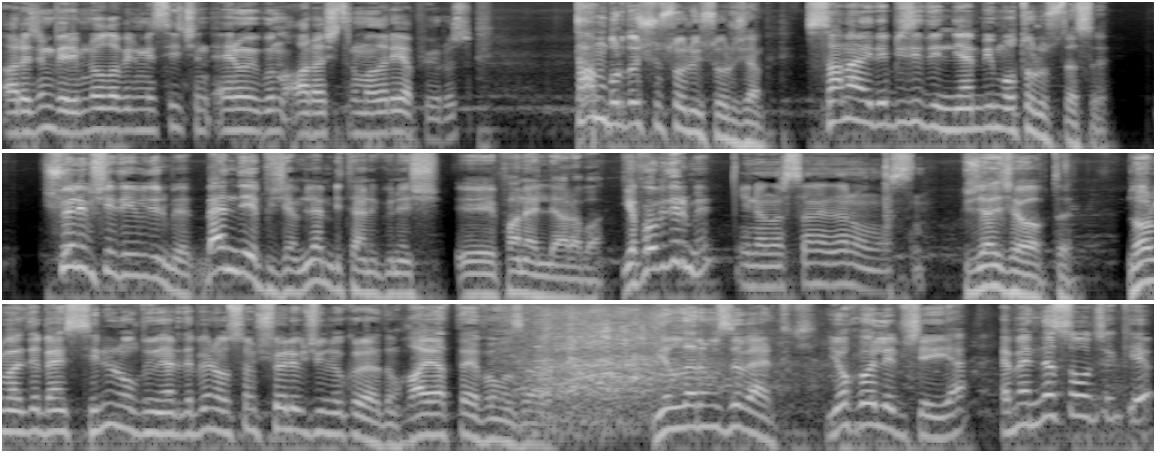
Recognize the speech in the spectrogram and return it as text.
aracın verimli olabilmesi için en uygun araştırmaları yapıyoruz. Tam burada şu soruyu soracağım. Sanayide bizi dinleyen bir motor ustası. Şöyle bir şey diyebilir mi? Ben de yapacağım lan bir tane güneş e, panelli araba. Yapabilir mi? İnanırsa neden olmasın? Güzel cevaptı. Normalde ben senin olduğun yerde ben olsam şöyle bir cümle kurardım. Hayatta yapamaz abi. Yıllarımızı verdik. Yok öyle bir şey ya. Hemen nasıl olacak ya?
